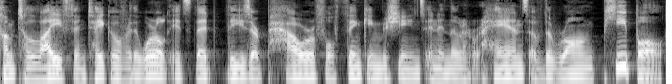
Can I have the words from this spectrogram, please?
come to life and take over the world. It's that these are powerful thinking machines and in the hands of the wrong people,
